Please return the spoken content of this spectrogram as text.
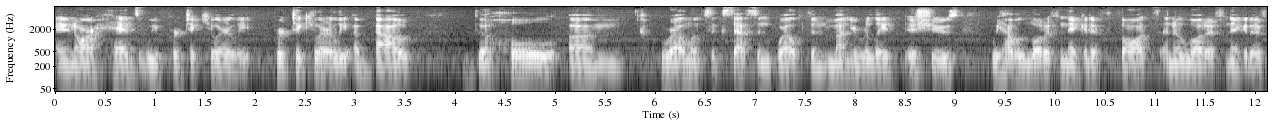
and in our heads we particularly particularly about the whole um, realm of success and wealth and money related issues, we have a lot of negative thoughts and a lot of negative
